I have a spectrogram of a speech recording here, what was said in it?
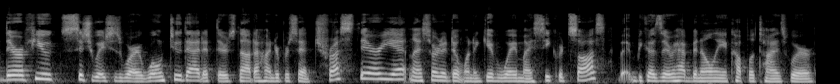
There are a few situations where I won't do that if there's not 100% trust there yet, and I sort of don't want to give away my secret sauce because there have been only a couple of times where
